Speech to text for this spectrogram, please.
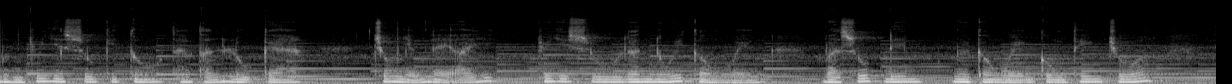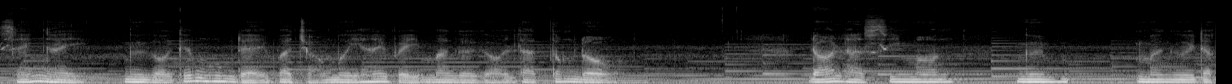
mừng Chúa Giêsu Kitô theo Thánh Luca. Trong những ngày ấy, Chúa Giêsu lên núi cầu nguyện và suốt đêm người cầu nguyện cùng Thiên Chúa. Sáng ngày, người gọi các môn đệ và chọn 12 vị mà người gọi là tông đồ. Đó là Simon, người mà người đặt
